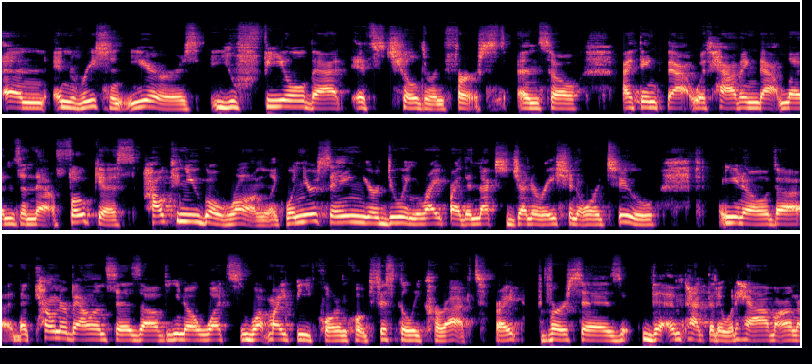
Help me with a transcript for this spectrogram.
And in recent years, you feel that it's children first. And so I think that with having that lens and that focus, how can you go wrong? Like when you're saying you're doing right by the next generation or two, you know, the, the counterbalances of, you know, what's, what might be quote unquote fiscally correct, right? Versus the impact that it would have on,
